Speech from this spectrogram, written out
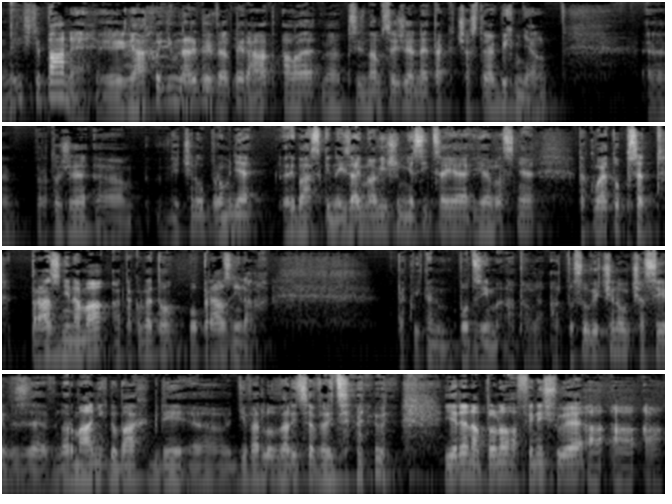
Milý Štěpáne, já chodím na ryby velmi rád, ale eh, přiznám se, že ne tak často, jak bych měl, eh, protože eh, většinou pro mě rybářsky nejzajímavější měsíce je, je vlastně takové to před prázdninama a takové to po prázdninách takový ten podzim a tohle. A to jsou většinou časy v, v normálních dobách, kdy uh, divadlo velice, velice jede naplno a finišuje a, a, a,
